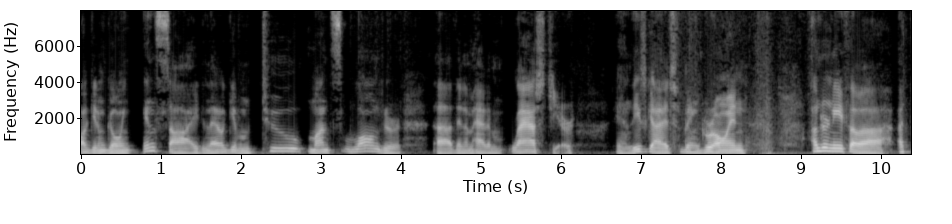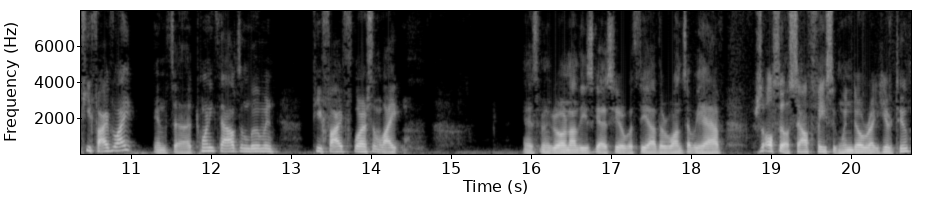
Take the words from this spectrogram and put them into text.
I'll get them going inside, and that'll give them two months longer uh, than I had them last year. And these guys have been growing underneath a, a T5 light it's a 20,000 lumen T5 fluorescent light. And it's been growing on these guys here with the other ones that we have. There's also a south-facing window right here too.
